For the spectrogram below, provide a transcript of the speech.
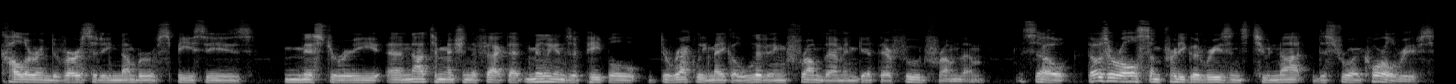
color and diversity, number of species, mystery, and not to mention the fact that millions of people directly make a living from them and get their food from them. So, those are all some pretty good reasons to not destroy coral reefs.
